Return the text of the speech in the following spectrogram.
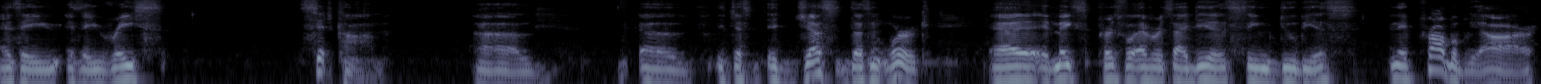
as a as a race sitcom. Uh, uh, it just it just doesn't work. Uh, it makes Percival Everett's ideas seem dubious, and they probably are.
